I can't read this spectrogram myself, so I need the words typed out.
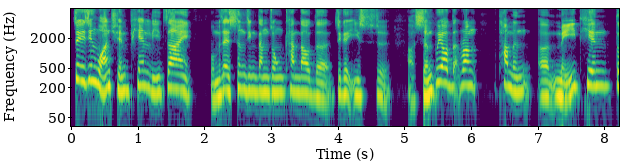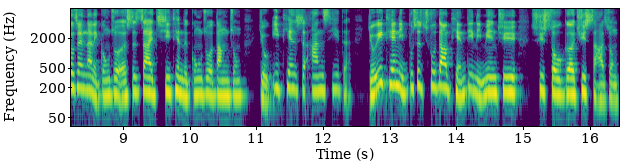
这已经完全偏离在我们在圣经当中看到的这个意思啊，神不要让他们呃每一天都在那里工作，而是在七天的工作当中，有一天是安息的。有一天你不是出到田地里面去去收割去撒种，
